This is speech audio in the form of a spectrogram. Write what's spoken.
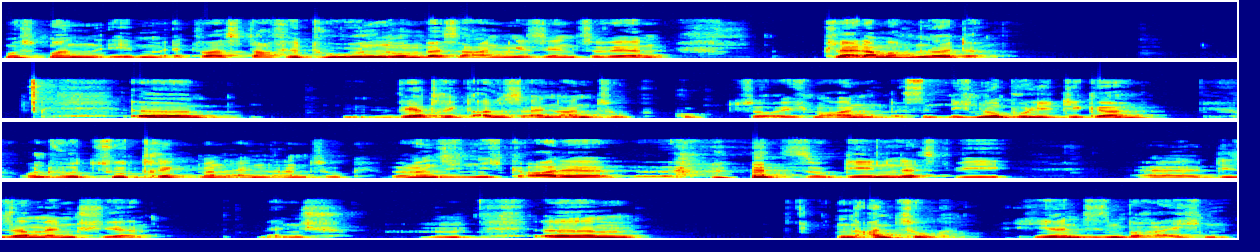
muss man eben etwas dafür tun, um besser angesehen zu werden. Kleider machen Leute. Äh, wer trägt alles einen Anzug? Guckt es euch mal an. Das sind nicht nur Politiker. Und wozu trägt man einen Anzug, wenn man sich nicht gerade äh, so gehen lässt wie äh, dieser Mensch hier? Mensch. Hm. Ähm, ein Anzug hier in diesen Bereichen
